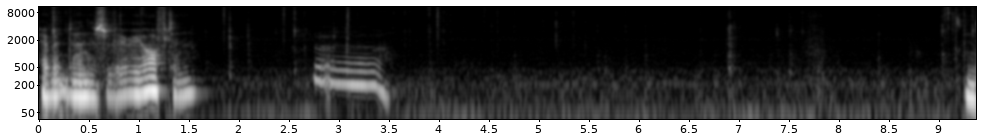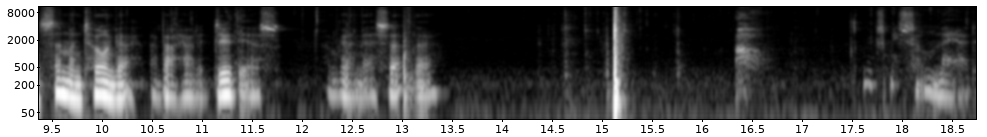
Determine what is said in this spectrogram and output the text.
Haven't done this very often. Uh. And someone told me about how to do this. I'm going to mess up though. Oh, makes me so mad.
